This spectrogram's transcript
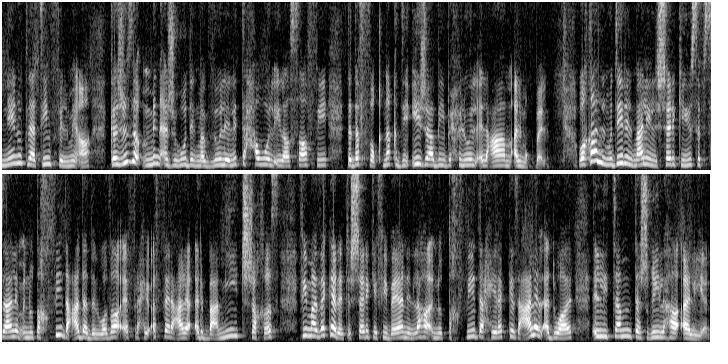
32% كجزء من الجهود المبذولة للتحول إلى صافي تدفق نقدي إيجابي بحلول العام المقبل. وقال المدير المالي للشركة يوسف سالم أنه تخفيض عدد الوظائف رح يؤثر على 400 شخص فيما ذكرت الشركة في بيان لها أنه التخفيض رح يركز على الأدوار اللي تم تشغيلها آلياً.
